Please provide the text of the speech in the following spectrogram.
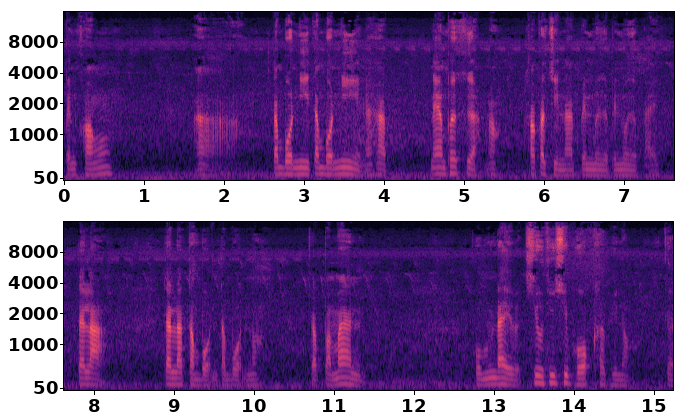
เป็นของอ่าตำบลนี้ตำบลนี้นะครับในอำเภอเขือเนาะเขาก็จินัดเป็นมือเป็นมือไป แต่ละแต่ละตำบลตำบลเนาะกับประมาณ ผมได้คิวที่ชิบหกครับพี่น้องก็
